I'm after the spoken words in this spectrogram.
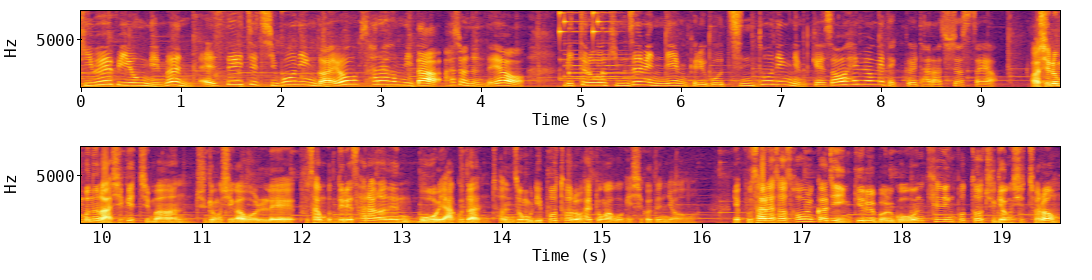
기회비용님은 SH 직원인가요? 사랑합니다 하셨는데요. 밑으로 김재민님 그리고 진토닉님께서 해명의 댓글 달아주셨어요. 아시는 분은 아시겠지만 주경 씨가 원래 부산 분들이 사랑하는 모 야구단 전속 리포터로 활동하고 계시거든요. 예, 부산에서 서울까지 인기를 몰고 온 킬링포터 주경 씨처럼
